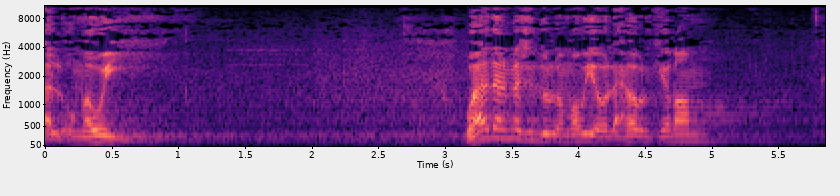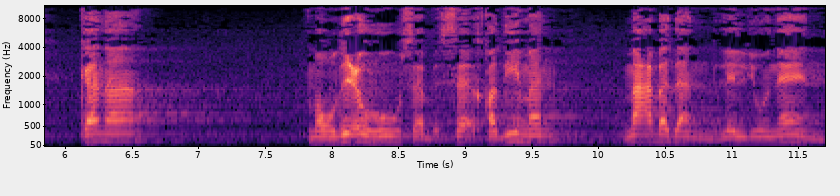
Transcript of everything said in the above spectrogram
الأموي. وهذا المسجد الأموي والأحباب الكرام كان موضعه قديما معبدا لليونان.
